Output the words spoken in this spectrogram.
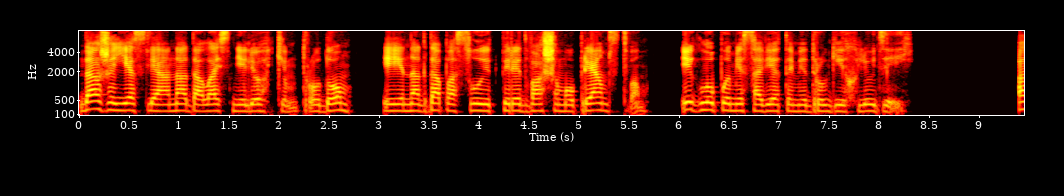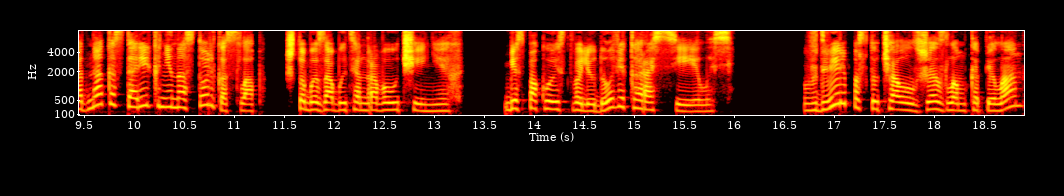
даже если она далась нелегким трудом и иногда пасует перед вашим упрямством и глупыми советами других людей. Однако старик не настолько слаб, чтобы забыть о нравоучениях. Беспокойство Людовика рассеялось. В дверь постучал жезлом капеллан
